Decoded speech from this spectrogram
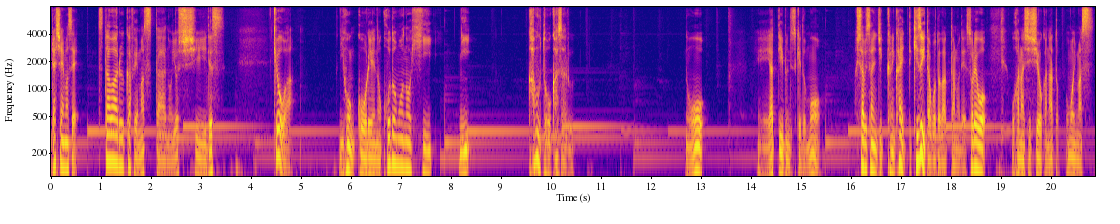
いらっしゃいませ。伝わるカフェマスターのヨッシーです。今日は日本恒例の子供の日に兜を飾るのを、え、やっているんですけども、久々に実家に帰って気づいたことがあったので、それをお話ししようかなと思います。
